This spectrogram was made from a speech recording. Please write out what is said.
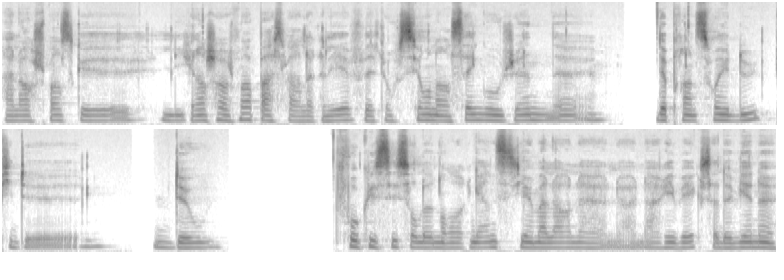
Alors, je pense que les grands changements passent par la relève. Donc, si on enseigne aux jeunes euh, de prendre soin d'eux, puis de, de focuser sur le don d'organes, si un malheur l'arrivait, que ça devienne un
